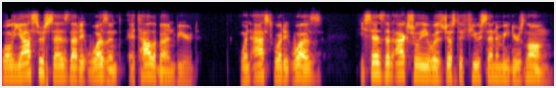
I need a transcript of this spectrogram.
well, Yasser says that it wasn't a Taliban beard. When asked what it was, he says that actually it was just a few centimeters long.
